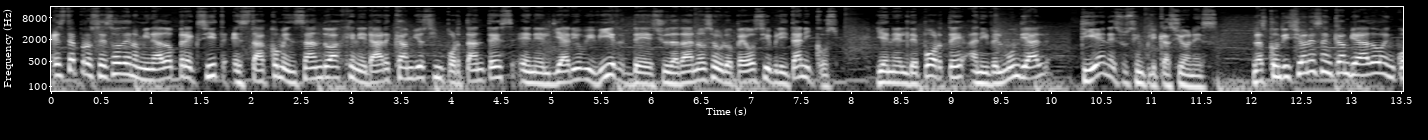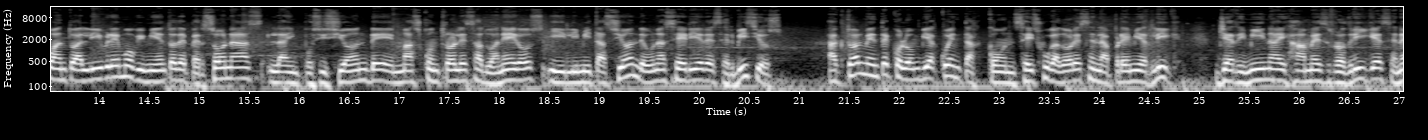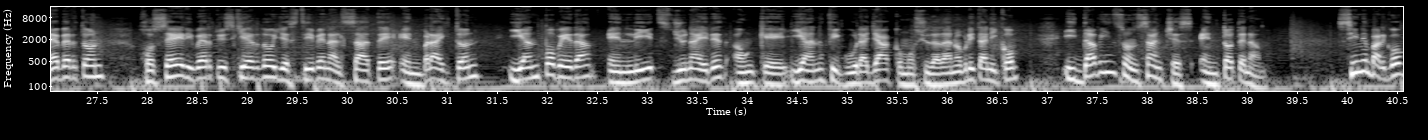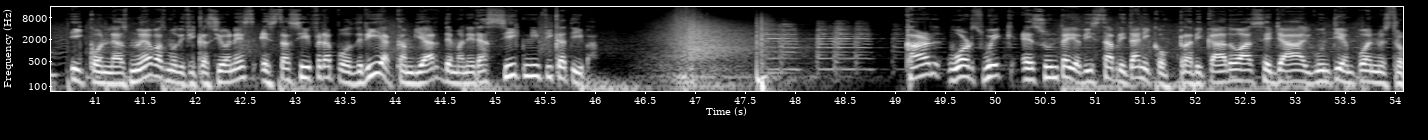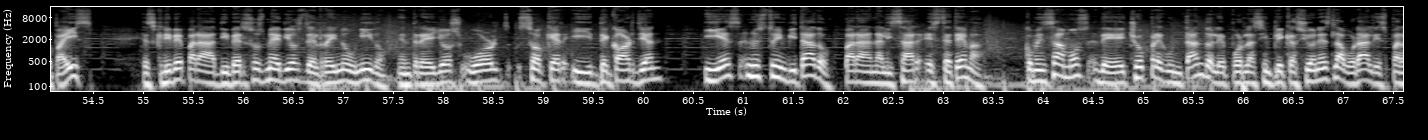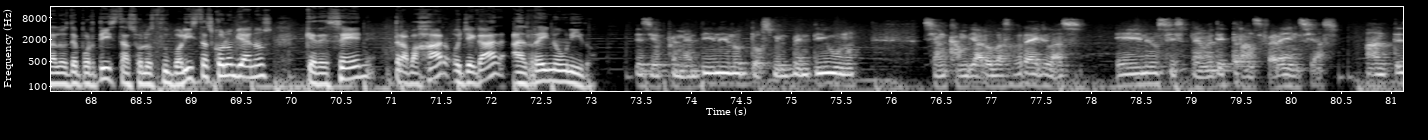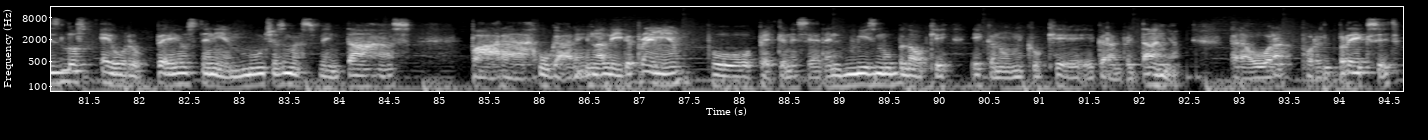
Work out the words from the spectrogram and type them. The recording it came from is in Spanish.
Este proceso denominado Brexit está comenzando a generar cambios importantes en el diario vivir de ciudadanos europeos y británicos, y en el deporte a nivel mundial tiene sus implicaciones. Las condiciones han cambiado en cuanto al libre movimiento de personas, la imposición de más controles aduaneros y limitación de una serie de servicios. Actualmente Colombia cuenta con seis jugadores en la Premier League, Jerry Mina y James Rodríguez en Everton, José Heriberto Izquierdo y Steven Alzate en Brighton, Ian Poveda en Leeds United, aunque Ian figura ya como ciudadano británico, y Davinson Sánchez en Tottenham. Sin embargo, y con las nuevas modificaciones, esta cifra podría cambiar de manera significativa. Carl Wordswick es un periodista británico, radicado hace ya algún tiempo en nuestro país. Escribe para diversos medios del Reino Unido, entre ellos World Soccer y The Guardian, y es nuestro invitado para analizar este tema. Comenzamos, de hecho, preguntándole por las implicaciones laborales para los deportistas o los futbolistas colombianos que deseen trabajar o llegar al Reino Unido. Desde el primer día de enero 2021 se han cambiado las reglas en el sistema de transferencias. Antes los europeos tenían muchas más ventajas para jugar en la Liga Premier por pertenecer al mismo bloque económico que Gran Bretaña. Pero ahora, por el Brexit,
